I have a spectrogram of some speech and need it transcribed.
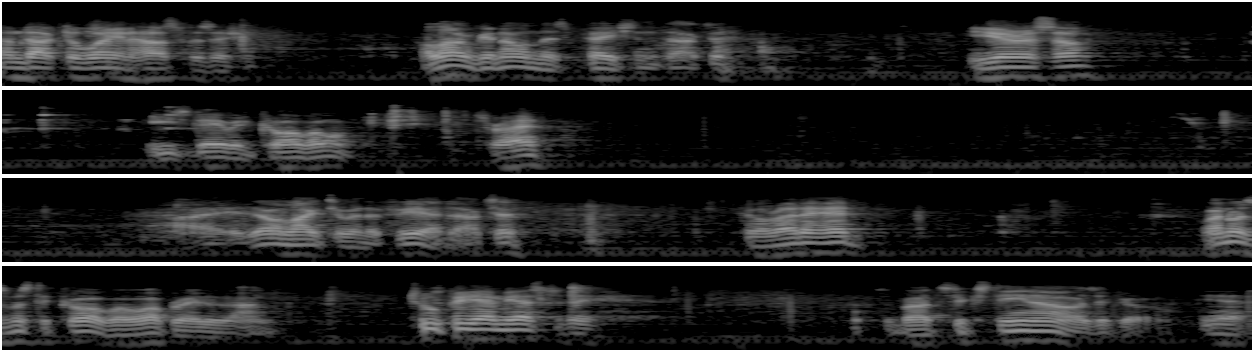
I'm Dr. Wayne, house physician. How long have you known this patient, Doctor? A Year or so? He's David Korvo. That's right. I don't like to interfere, Doctor. Go right ahead. When was Mr. Korvo operated on? 2 p.m. yesterday. It's about 16 hours ago. Yes.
